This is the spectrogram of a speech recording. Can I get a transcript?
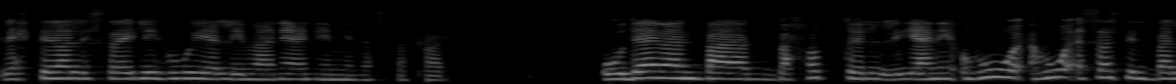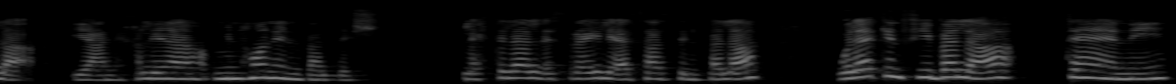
الاحتلال الإسرائيلي هو يلي مانعني من السفر. ودائما بحط يعني هو هو أساس البلاء. يعني خلينا من هون نبلش. الاحتلال الإسرائيلي أساس البلاء. ولكن في بلاء ثاني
